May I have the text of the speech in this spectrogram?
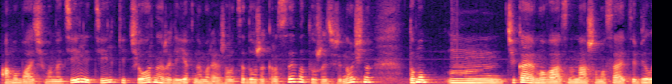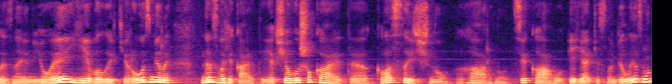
а ми бачимо на тілі тільки чорне рельєфне мережево. Це дуже красиво, дуже жіночно. Тому м, чекаємо вас на нашому сайті білизна.ua, є великі розміри. Не зволікайте, якщо ви шукаєте класичну, гарну, цікаву і якісну білизну,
